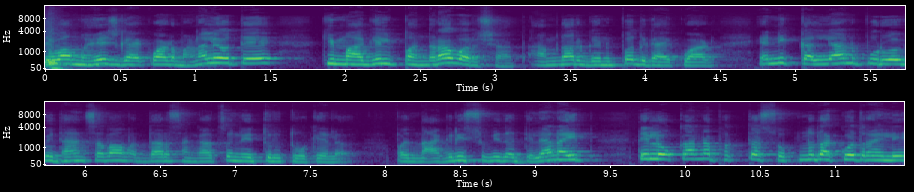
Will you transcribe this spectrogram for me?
तेव्हा महेश गायकवाड म्हणाले होते की मागील पंधरा वर्षात आमदार गणपत गायकवाड यांनी कल्याण पूर्व विधानसभा मतदारसंघाचं नेतृत्व केलं. पण नागरी सुविधा दिल्या नाहीत. ते लोकांना फक्त स्वप्न दाखवत राहिले.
